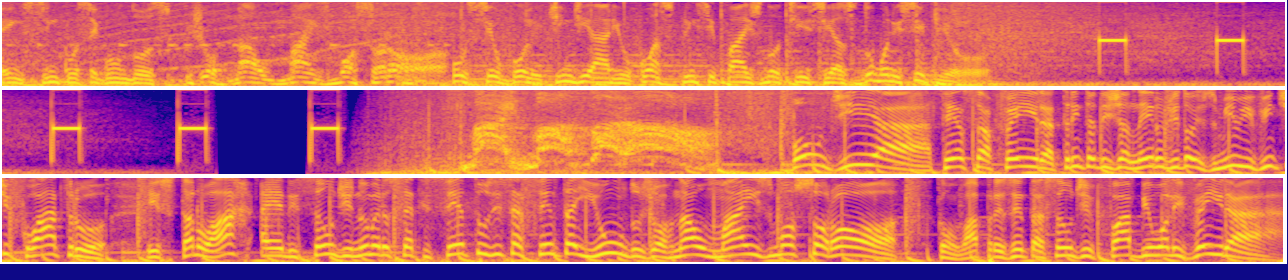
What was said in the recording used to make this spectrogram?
Em 5 segundos, Jornal Mais Mossoró. O seu boletim diário com as principais notícias do município. Mais Mossoró! Bom dia! Terça-feira, 30 de janeiro de 2024. Está no ar a edição de número 761 do Jornal Mais Mossoró, com a apresentação de Fábio Oliveira.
